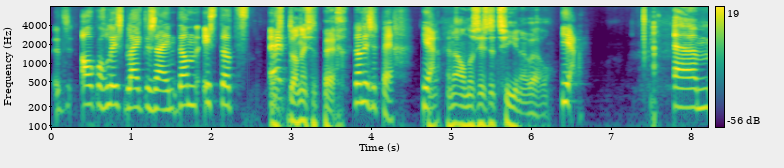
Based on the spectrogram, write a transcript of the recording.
het alcoholist blijkt te zijn, dan is dat. Dus dan is het pech. Dan is het pech. Ja. En, en anders is het zie je nou wel. Ja. Um,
